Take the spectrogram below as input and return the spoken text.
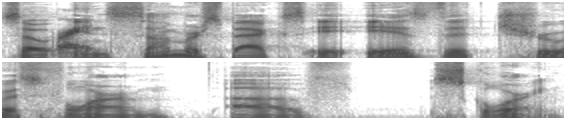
So, right. in some respects, it is the truest form of scoring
